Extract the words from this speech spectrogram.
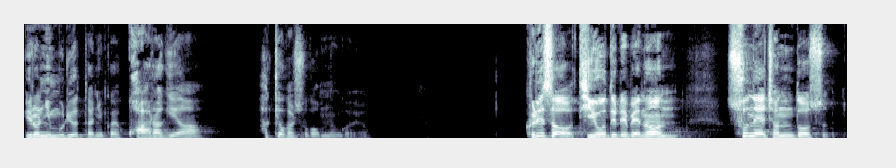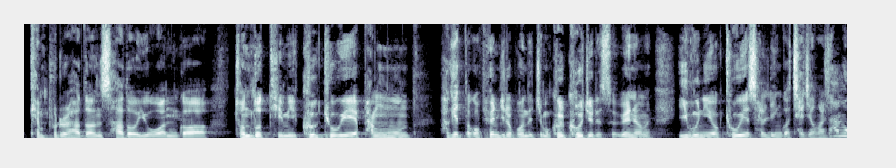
이런 인물이었다니까요 과락이야 합격할 수가 없는 거예요 그래서 디오드레베는 순회 전도 캠프를 하던 사도 요한과 전도팀이 그 교회에 방문하겠다고 편지를 보냈지만 그걸 거절했어요. 왜냐하면 이분이요 교회 살림과 재정을 너무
